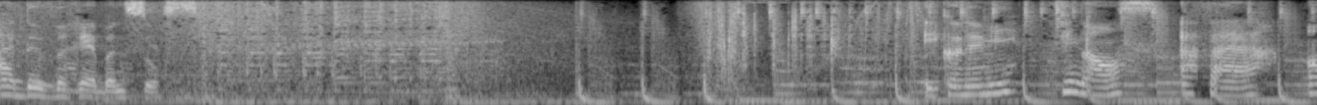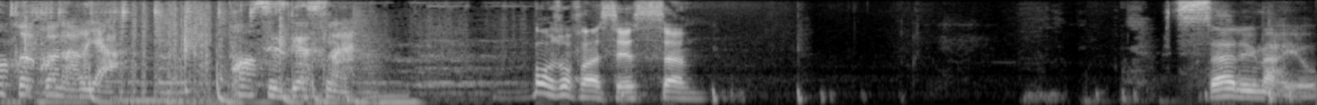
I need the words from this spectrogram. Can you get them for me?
a de vraies bonnes sources. Économie, finance, affaires, entrepreneuriat. Francis Gosselin. Bonjour Francis. Salut Mario.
